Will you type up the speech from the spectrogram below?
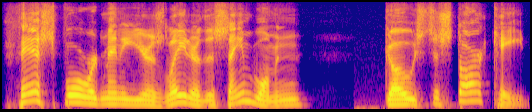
fast forward many years later, the same woman goes to Starcade.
